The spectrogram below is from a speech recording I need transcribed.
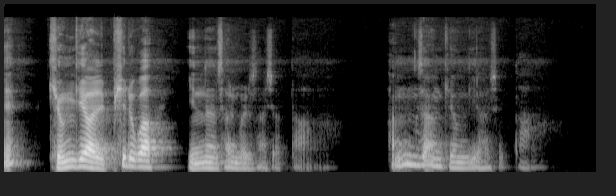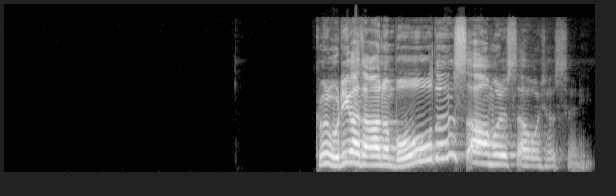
예? 경계할 필요가 있는 삶을 사셨다. 항상 경계하셨다. 그걸 우리가 당하는 모든 싸움을 싸우셨으니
